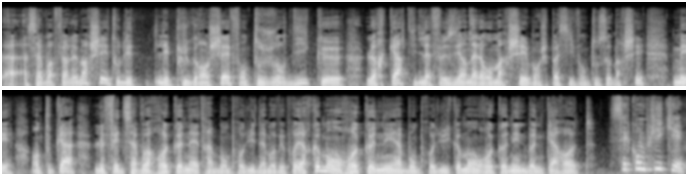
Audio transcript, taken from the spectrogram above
à- savoir faire le marché. Tous les, plus grands chefs ont toujours dit que leur carte, ils la faisaient en allant au marché. Bon, je sais pas s'ils vont tous au marché, mais en tout cas, le fait de savoir reconnaître un bon produit d'un mauvais produit. Alors, comment on reconnaît un bon produit? Comment on reconnaît une bonne carotte? C'est compliqué.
